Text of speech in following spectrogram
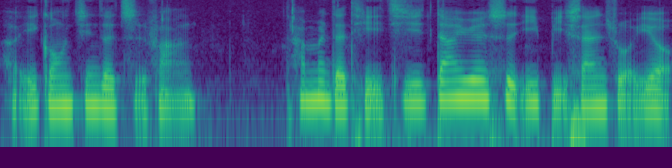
和一公斤的脂肪。它们的体积大约是一比三左右，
